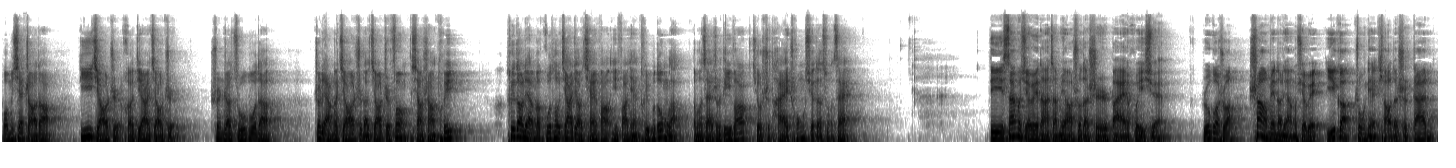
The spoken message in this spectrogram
我们先找到第一脚趾和第二脚趾，顺着足部的这两个脚趾的脚趾缝向上推，推到两个骨头夹角前方，你发现推不动了，那么在这个地方就是太冲穴的所在。第三个穴位呢，咱们要说的是百会穴。如果说上面的两个穴位，一个重点调的是肝，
